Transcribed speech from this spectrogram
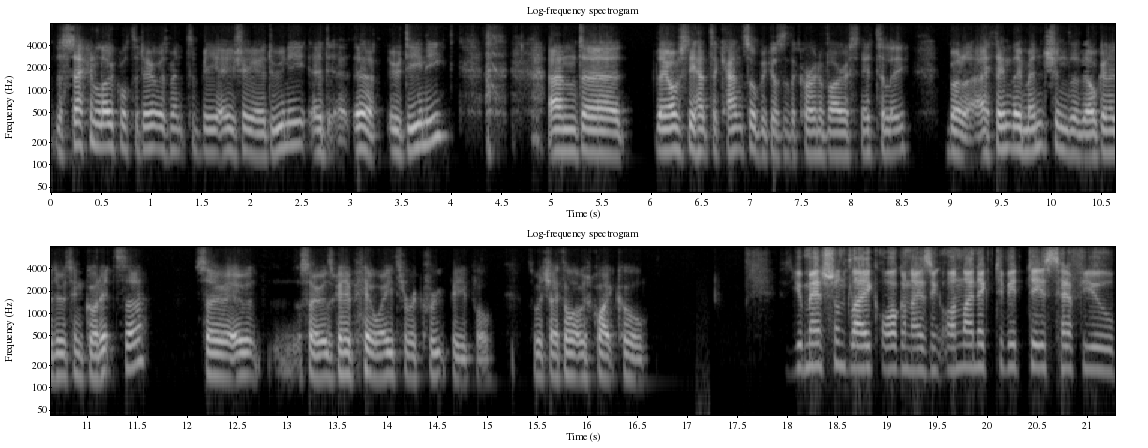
the second local to do it was meant to be AEGEE Udini, uh, Udini, and uh, they obviously had to cancel because of the coronavirus in Italy. But I think they mentioned that they were going to do it in Gorizia, so it, so it was going to be a way to recruit people which I thought was quite cool. You mentioned like organizing online activities. Have you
